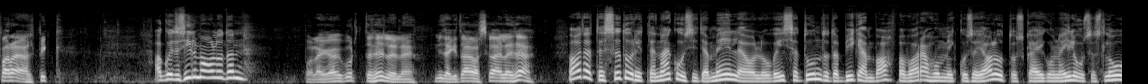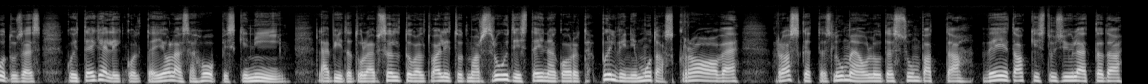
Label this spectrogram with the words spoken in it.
parajalt pikk. aga kuidas ilmaolud on? Pole ka kurta selle üle, midagi taevast kaela ei saa vaadates sõdurite nägusid ja meeleolu võis see tunduda pigem vahva varahommikuse jalutuskäiguna ilusas looduses, kuid tegelikult ei ole see hoopiski nii. läbida tuleb sõltuvalt valitud marsruudist teinekord põlvini mudas kraave, rasketes lumeoludes sumbata, veetakistusi ületada,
